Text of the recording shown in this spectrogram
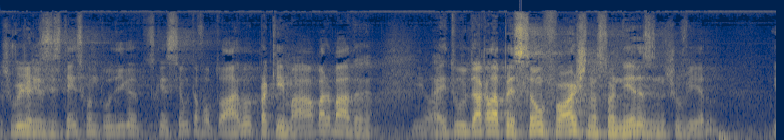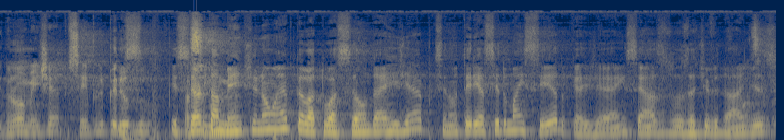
chuveiro de resistência, quando tu liga, tu esqueceu que tá faltou água para queimar a barbada. Né? Aí tu dá aquela pressão forte nas torneiras e no chuveiro. E normalmente é sempre no período. E, e assim. certamente não é pela atuação da RGE, porque senão teria sido mais cedo, porque a RGE encerra as suas atividades.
